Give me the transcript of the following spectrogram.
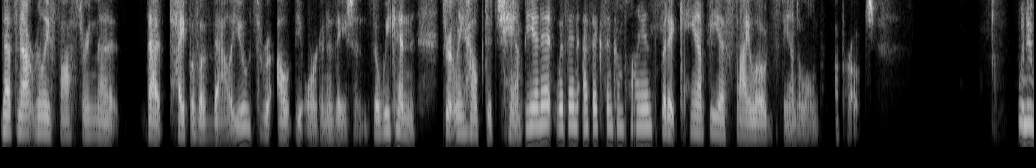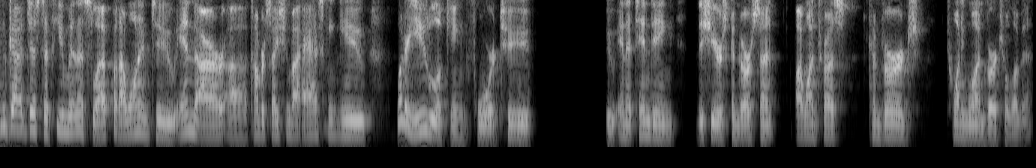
that's not really fostering that that type of a value throughout the organization. So we can certainly help to champion it within ethics and compliance, but it can't be a siloed standalone approach. Wendy, we've got just a few minutes left, but I wanted to end our uh, conversation by asking you what are you looking forward to in attending this year's Convercent by OneTrust Converge 21 virtual event?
